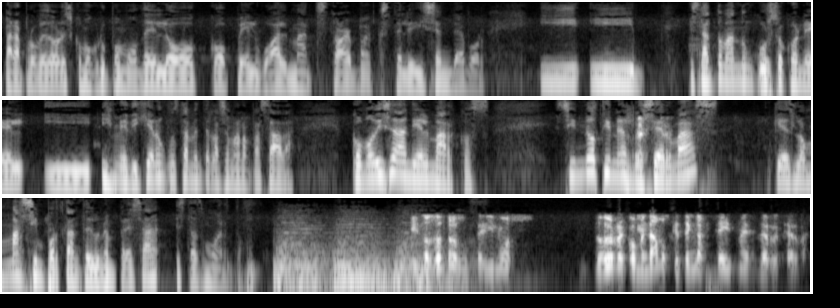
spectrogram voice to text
para proveedores como Grupo Modelo, Coppel, Walmart, Starbucks, Televisa Endeavor. Y, y están tomando un curso con él y, y me dijeron justamente la semana pasada, como dice Daniel Marcos, si no tienes reservas, que es lo más importante de una empresa, estás muerto. Y nosotros pedimos, nosotros recomendamos que tengas seis meses de reservas.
